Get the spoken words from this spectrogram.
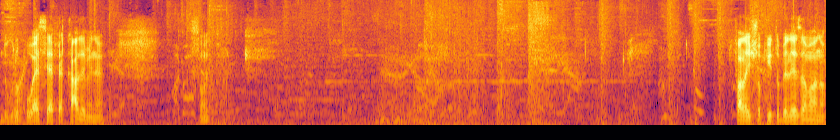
do grupo SF Academy, né? São... Fala aí, Choquito, beleza, mano?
